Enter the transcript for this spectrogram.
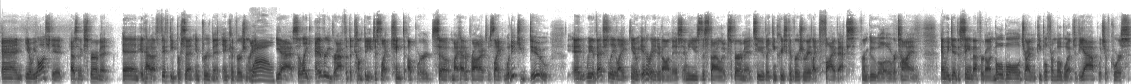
And, you know, we launched it as an experiment and it had a 50% improvement in conversion rate. Wow. Yeah. So like every graph at the company just like kinked upward. So my head of product was like, what did you do? and we eventually like you know iterated on this and we used the style of experiment to like increase conversion rate like 5x from google over time and we did the same effort on mobile driving people from mobile web to the app which of course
